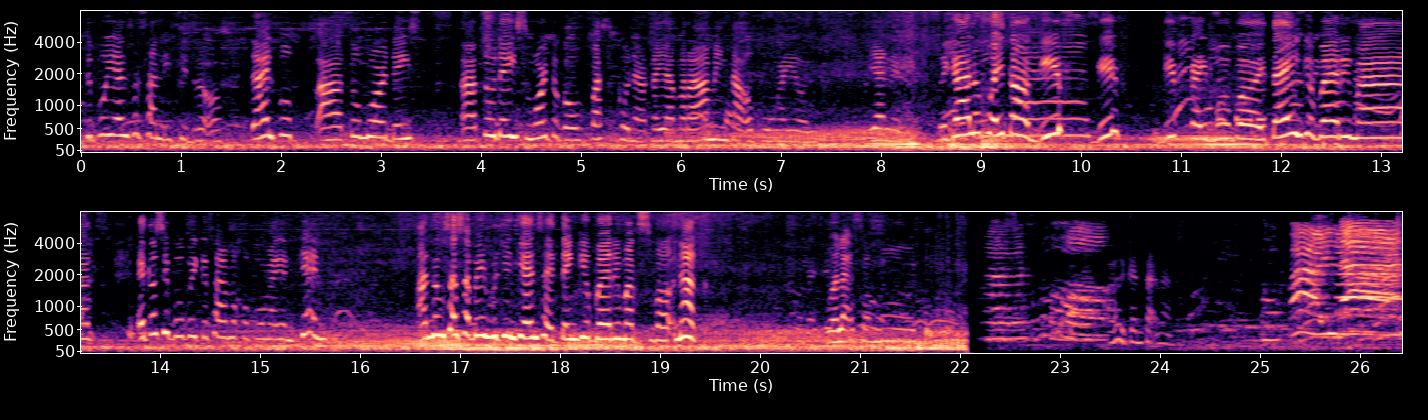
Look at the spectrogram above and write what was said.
Ito po yan sa San Isidro. oh. Dahil po ah, two more days, ah, two days more to go, Pasko na. Kaya maraming tao po ngayon. Yan eh. Regalo po ito. Gift, gift, gift kay Buboy. Thank you very much. Ito si Buboy kasama ko po ngayon. Ken, anong sasabihin mo, Chen? Say, thank you very much po. Nak, Wala semut. Wala semut. Ah, kanta na. Pailan.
